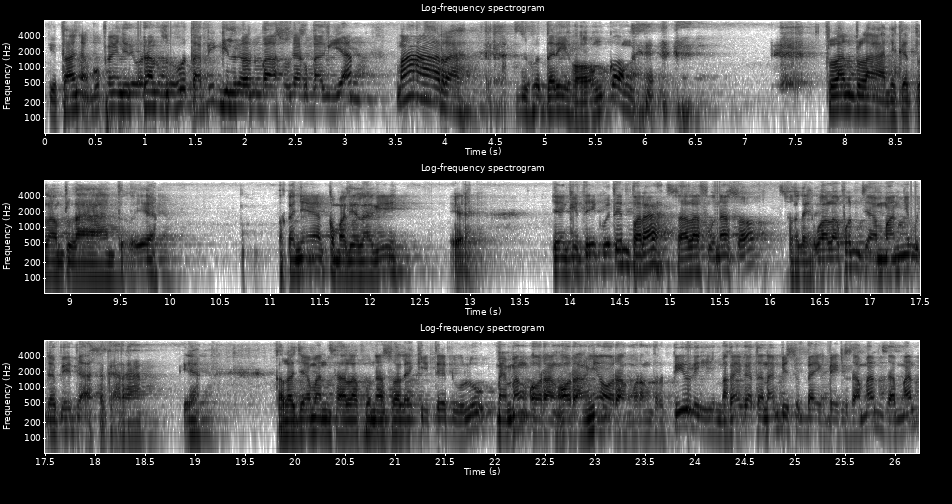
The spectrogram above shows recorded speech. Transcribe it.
Ditanya gue pengen jadi orang zuhud tapi giliran baksonya kebagian marah. Zuhud dari Hong Kong. Pelan-pelan dikit pelan-pelan tuh ya. Makanya kembali lagi ya. Yang kita ikutin para salafun soleh. Walaupun zamannya udah beda sekarang ya kalau zaman salafun soleh kita dulu memang orang-orangnya orang-orang terpilih. Makanya kata Nabi sebaik-baik zaman zaman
